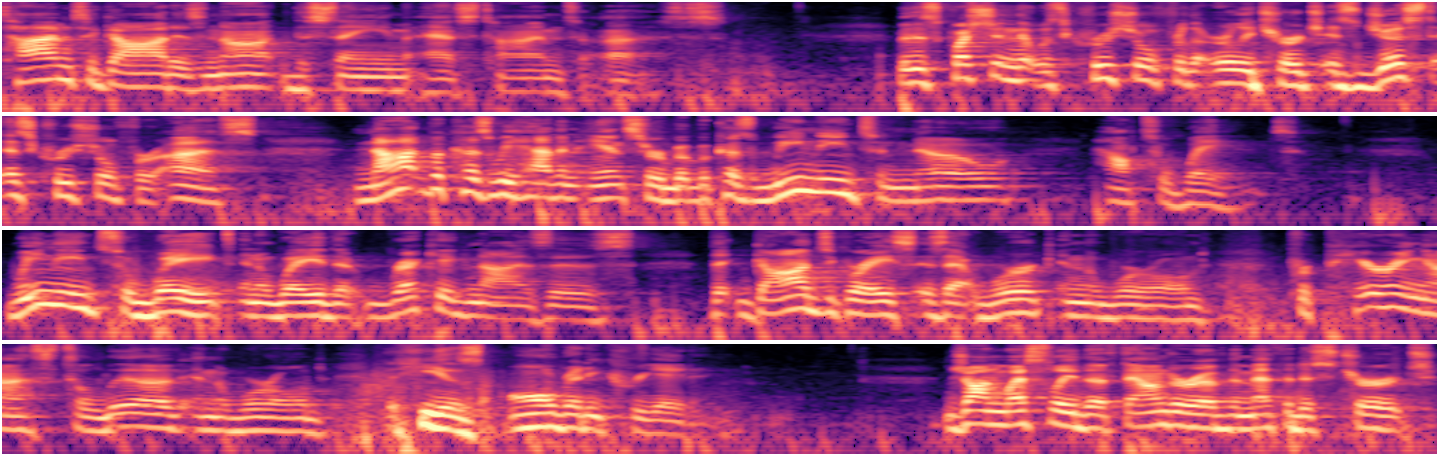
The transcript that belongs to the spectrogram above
time to God is not the same as time to us. But this question that was crucial for the early church is just as crucial for us, not because we have an answer, but because we need to know how to wait. We need to wait in a way that recognizes that God's grace is at work in the world, preparing us to live in the world that He is already creating. John Wesley, the founder of the Methodist Church,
